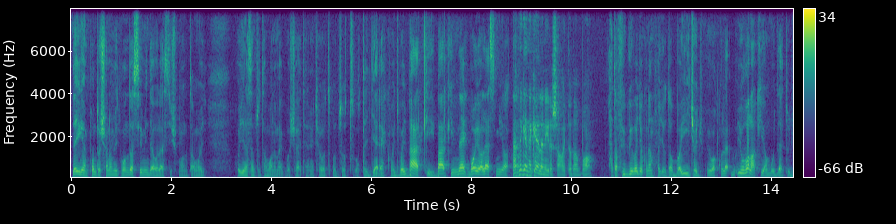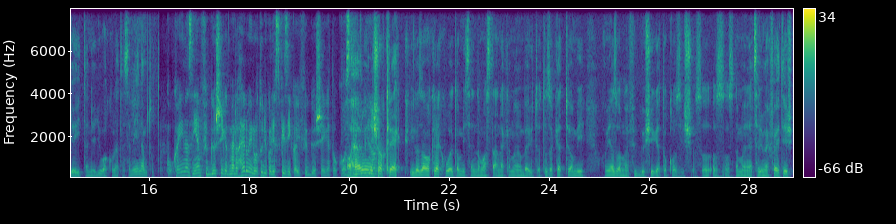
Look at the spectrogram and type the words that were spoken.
De igen, pontosan amit mondasz, én mindenhol ezt is mondtam, hogy, hogy én ezt nem tudtam volna megbocsájtani, hogyha ott, ott, ott, ott egy gyerek, vagy, vagy bárki, bárkinek baja lesz miatt. Tehát még ennek ellenére se hagytad abba. Hát ha függő vagy, akkor nem hagyod abba így, hogy jó, akkor le, jó, valaki amúgy le tudja így tenni, hogy jó, akkor leteszem. Én nem tudtam. A kokain az ilyen függőséget, mert a heroinról tudjuk, hogy ez fizikai függőséget okoz. A Tehát, heroin és a crack, igazából a crack volt, ami szerintem aztán nekem nagyon beütött. Az a kettő, ami, ami azonnal függőséget okoz, és az, az, az nem olyan egyszerű megfejtés.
